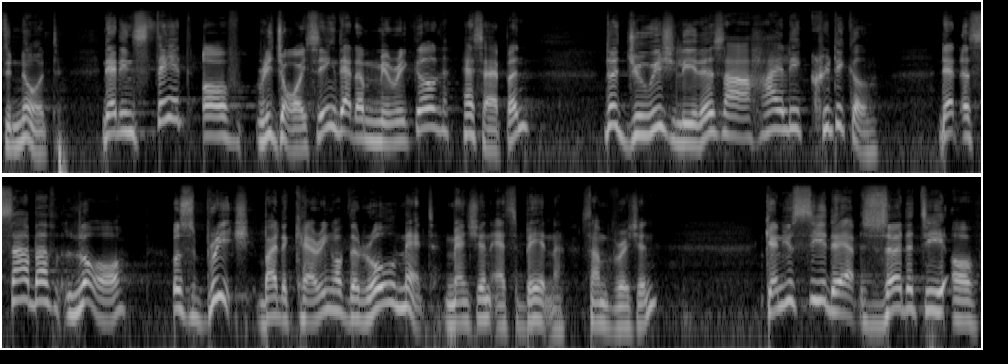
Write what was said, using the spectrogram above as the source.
to note that instead of rejoicing that a miracle has happened, the Jewish leaders are highly critical that a Sabbath law was breached by the carrying of the roll mat mentioned as bed, some version. Can you see the absurdity of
